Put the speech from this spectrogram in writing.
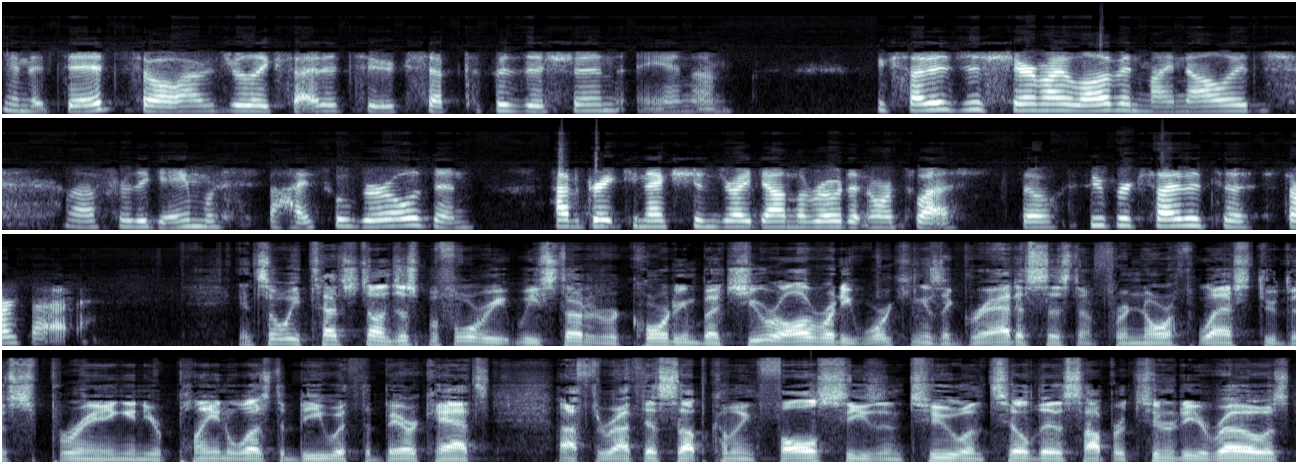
and it did. So I was really excited to accept the position, and I'm excited to just share my love and my knowledge uh, for the game with the high school girls and have great connections right down the road at Northwest. So super excited to start that. And so we touched on just before we, we started recording, but you were already working as a grad assistant for Northwest through the spring, and your plan was to be with the Bearcats uh, throughout this upcoming fall season too until this opportunity arose.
